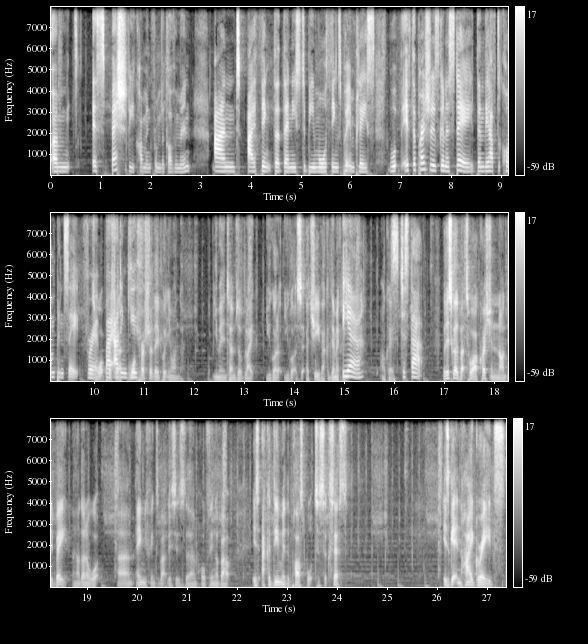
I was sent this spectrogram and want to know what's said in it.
um especially coming from the government and I think that there needs to be more things put in place. If the pressure is going to stay, then they have to compensate for it So what by pressure? adding what pressure are they putting you under? You mean in terms of like you got you got to achieve academically? Yeah, Okay. it's just that. But this goes back to our question and our debate, and I don't know what um, Amy thinks about this. Is the um, whole thing about is academia the passport to success? Is getting high grades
